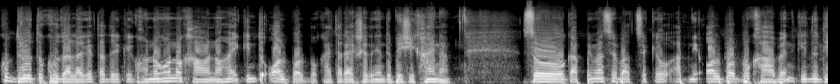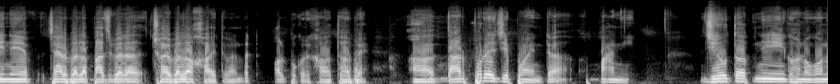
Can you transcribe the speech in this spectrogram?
খুব দ্রুত ক্ষুধা লাগে, তাদেরকে ঘন ঘন খাওয়ানো হয়, কিন্তু অল্প অল্প খায়, তারা একসাথে কিন্তু বেশি খায় না। সো গাপ্পি মাছের বাচ্চাকেও আপনি অল্প অল্প খাওয়াবেন, কিন্তু দিনে চার বেলা, পাঁচ বেলা, ছয় বেলাও খাওয়াতে পারেন বাট অল্প করে খাওয়াতে হবে। তারপরে যে পয়েন্টটা, পানি। যেহেতু আপনি ঘন ঘন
